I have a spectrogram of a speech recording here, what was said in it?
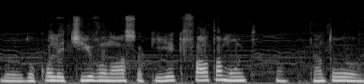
do, do coletivo nosso aqui é que falta muito. Né? Tanto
